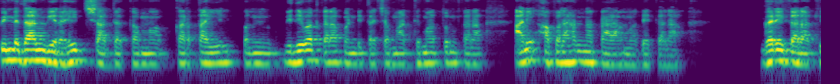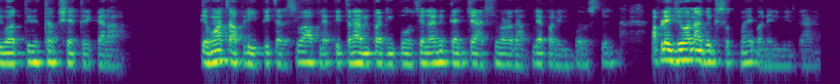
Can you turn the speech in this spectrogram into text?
पिंडदान विरहित श्राद्ध कर्म करता येईल. पण विधिवत करा पंडिताच्या माध्यमातून करा आणि अपराह्न काळामध्ये करा. घरी करा किंवा तीर्थक्षेत्री करा. तेव्हाच आपली पितर शिवा आपल्या पितरांपर्यंत पोहोचेल आणि त्यांचे आशीर्वाद आपल्यापर्यंत पोहोचतील. आपले जीवन अधिक सुखमय बनेल मित्रांनो.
